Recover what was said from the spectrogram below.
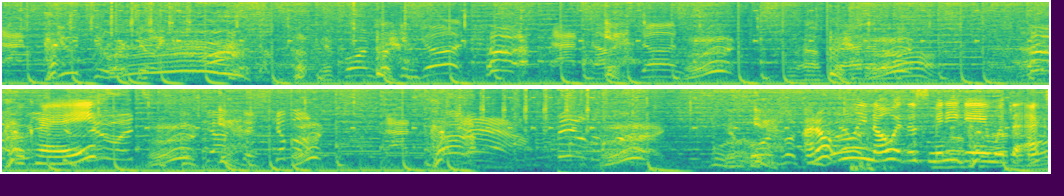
That's you two are doing awesome. Your form's looking good. That's how it's done. Not bad at all. Okay. You do it. You've got this. Come on. I don't really know what this mini game with the X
